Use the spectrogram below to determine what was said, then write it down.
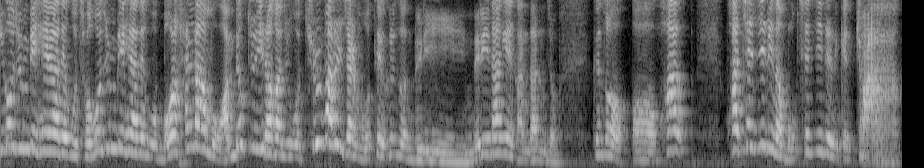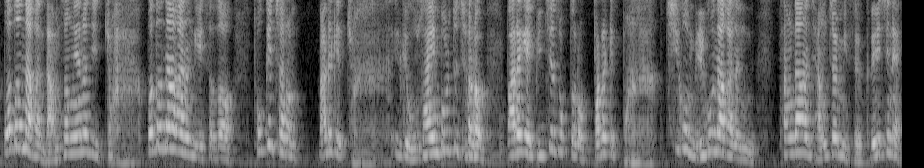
이거 준비해야 되고 저거 준비해야 되고 뭘 하려 하면 완벽주의라 가지고 출발을 잘 못해요. 그래서 느릿느릿하게 간다는 점. 그래서 어 화 화체질이나 목체질이 이렇게 쫙 뻗어나간 남성 에너지 쫙 뻗어나가는 게 있어서 토끼처럼 빠르게 쫙 이렇게 우사인 볼트처럼 빠르게 빛의 속도로 빠르게 팍 치고 밀고 나가는 상당한 장점이 있어요. 그 대신에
